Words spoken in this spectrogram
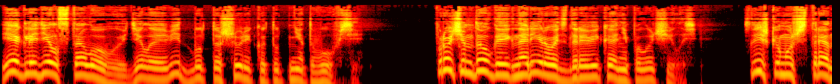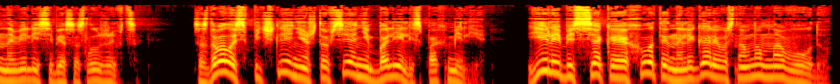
и оглядел столовую, делая вид, будто Шурика тут нет вовсе. Впрочем, долго игнорировать здоровяка не получилось. Слишком уж странно вели себя сослуживцы. Создавалось впечатление, что все они болели с похмелья. Ели без всякой охоты, налегали в основном на воду.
